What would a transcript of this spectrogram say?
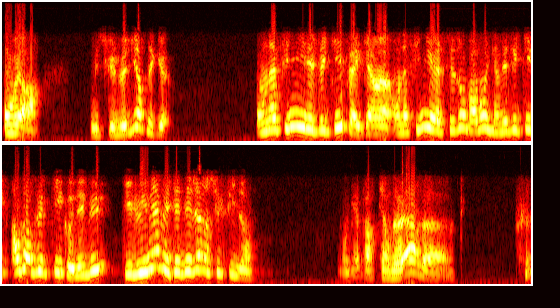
on verra. Mais ce que je veux dire, c'est que on a fini l'effectif avec un, on a fini la saison pardon avec un effectif encore plus petit qu'au début, qui lui-même était déjà insuffisant. Donc à partir de là, bah,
